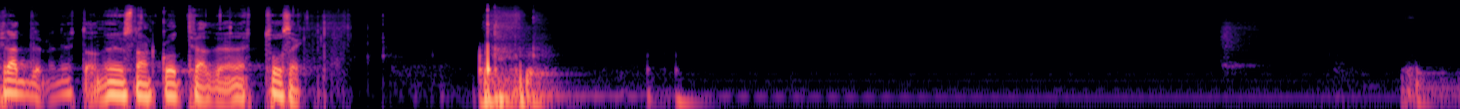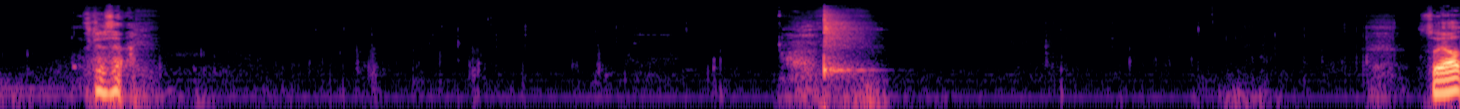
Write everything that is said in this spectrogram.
30 minutter. Nå er det snart gått 30 minutter. To sekunder. Skal vi se Så ja,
